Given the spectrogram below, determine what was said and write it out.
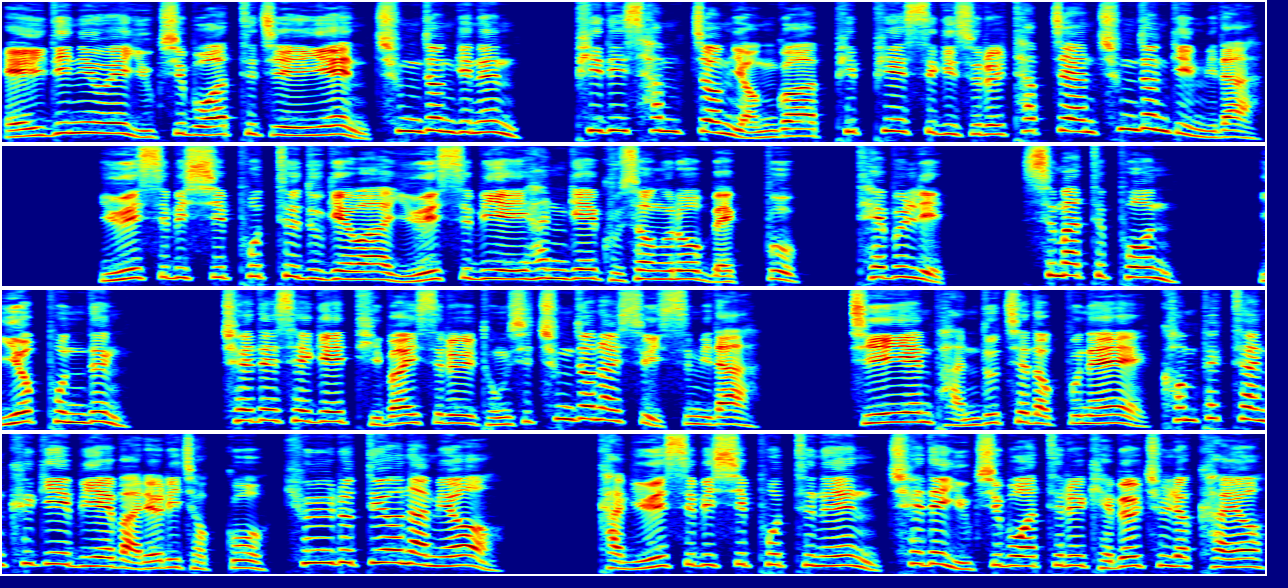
LDNU의 65W GAN 충전기는 PD 3.0과 PPS 기술을 탑재한 충전기입니다. USB-C 포트 2개와 USB-A 1개 구성으로 맥북, 태블릿, 스마트폰, 이어폰 등 최대 3개 디바이스를 동시 충전할 수 있습니다. GAN 반도체 덕분에 컴팩트한 크기에 비해 발열이 적고 효율도 뛰어나며 각 USB-C 포트는 최대 65W를 개별 출력하여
